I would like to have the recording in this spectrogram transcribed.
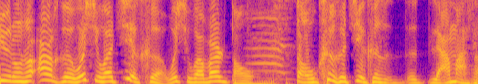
巨龙说：“二哥，我喜欢剑客，我喜欢玩刀，刀客和剑客是两码事。”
